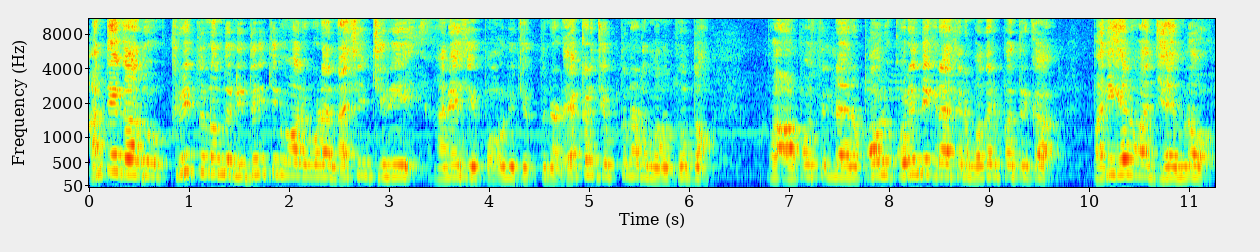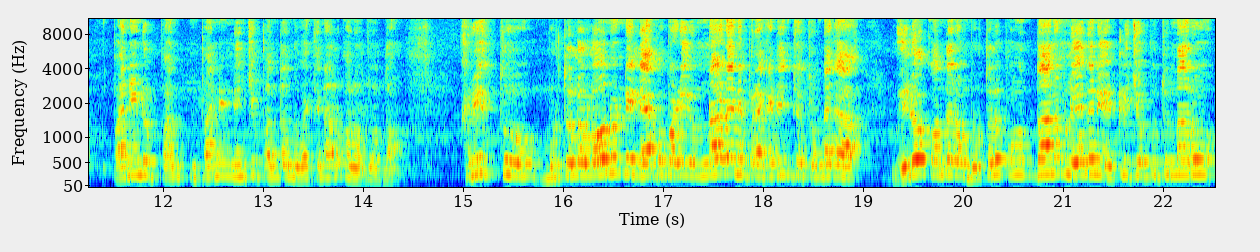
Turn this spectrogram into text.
అంతేకాదు క్రీస్తునందు నిద్రించిన వారు కూడా నశించిరి అనేసి పౌలు చెప్తున్నాడు. ఎక్కడ చెప్తున్నాడో మనం చూద్దాం. అపోస్తులు పౌలు కొరిందికి రాసిన మొదటి పత్రిక పదిహేను అధ్యాయంలో పన్నెండు పన్ పన్నెండు నుంచి పంతొమ్మిది వచనాలు మనం చూద్దాం. క్రీస్తు మృతులలో నుండి లేపబడి ఉన్నాడని ప్రకటించుతుండగా మీలో కొందరు మృతుల పునరుద్ధానం లేదని ఎట్లు చెప్పుతున్నారు?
